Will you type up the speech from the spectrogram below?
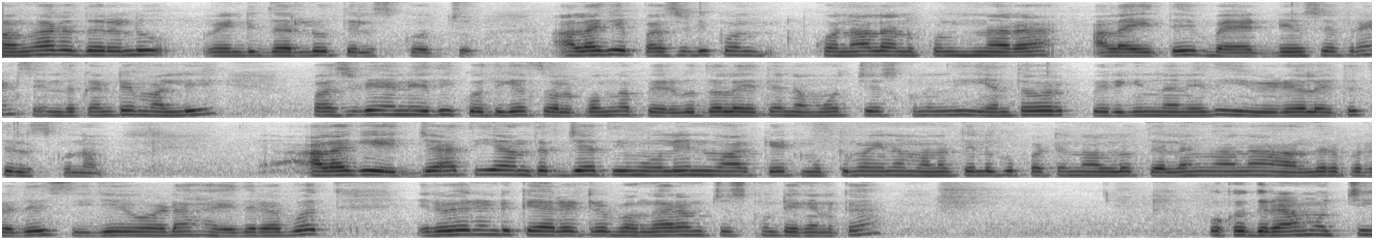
బంగారు ధరలు వెండి ధరలు తెలుసుకోవచ్చు. అలాగే పసిడి కొన్ కొనాలనుకుంటున్నారా? అలా అయితే బ్యాడ్ న్యూస్ ఫ్రెండ్స్. ఎందుకంటే మళ్ళీ పసిడి అనేది కొద్దిగా స్వల్పంగా పెరుగుదల అయితే నమోదు చేసుకునింది. ఎంతవరకు పెరిగింది అనేది ఈ వీడియోలో అయితే తెలుసుకున్నాం. అలాగే జాతీయ అంతర్జాతీయ మూలిన్ మార్కెట్ ముఖ్యమైన మన తెలుగు పట్టణాల్లో తెలంగాణ ఆంధ్రప్రదేశ్ విజయవాడ హైదరాబాద్ ఇరవై రెండు క్యారెట్ బంగారం చూసుకుంటే కనుక ఒక గ్రామ్ వచ్చి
